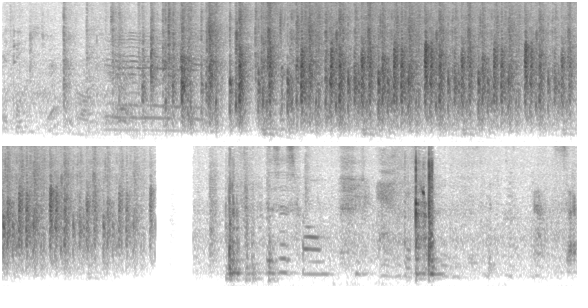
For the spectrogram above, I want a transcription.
everything. This is foam. Sorry.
